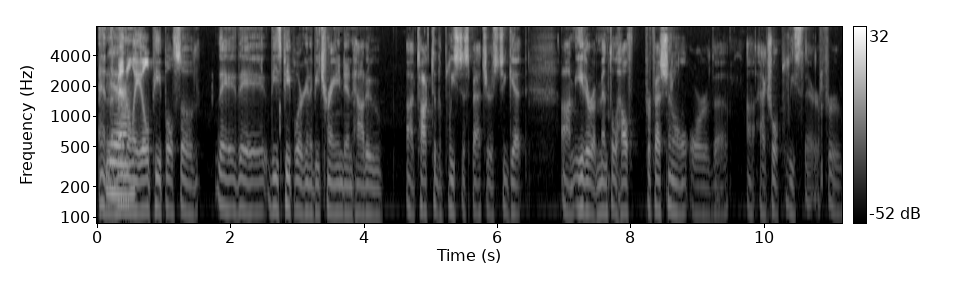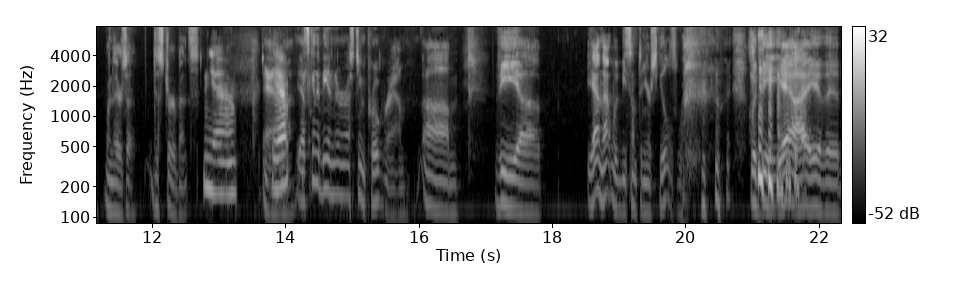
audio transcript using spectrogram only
and the yeah. mentally ill people. So they they these people are going to be trained in how to uh, talk to the police dispatchers to get um, either a mental health professional or the uh, actual police there for when there's a disturbance. Yeah, and, yeah, uh, it's going to be an interesting program. Um, the uh, yeah, and that would be something your skills would be. Yeah, I, the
